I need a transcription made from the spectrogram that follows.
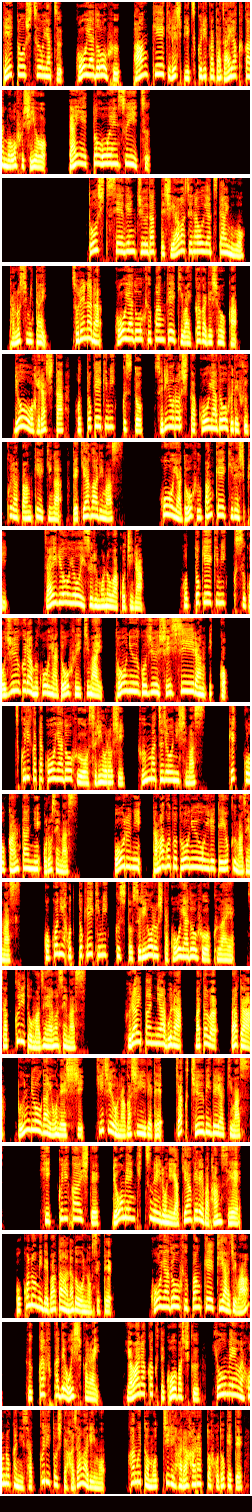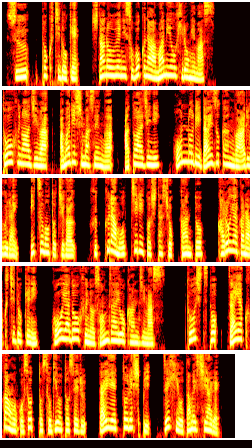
低糖質おやつ、高野豆腐、パンケーキレシピ作り方罪悪感もオフ使用。ダイエット応援スイーツ。糖質制限中だって幸せなおやつタイムを楽しみたい。それなら、高野豆腐パンケーキはいかがでしょうか量を減らしたホットケーキミックスとすりおろした高野豆腐でふっくらパンケーキが出来上がります。高野豆腐パンケーキレシピ。材料用意するものはこちら。ホットケーキミックス 50g 高野豆腐1枚、豆乳 50cc 卵1個。作り方高野豆腐をすりおろし、粉末状にします。結構簡単におろせます。ボウルに卵と豆乳を入れてよく混ぜます。ここにホットケーキミックスとすりおろした高野豆腐を加え、さっくりと混ぜ合わせます。フライパンに油、またはバター、分量外を熱し、生地を流し入れて弱中火で焼きます。ひっくり返して両面きつね色に焼き上げれば完成。お好みでバターなどを乗せて。高野豆腐パンケーキ味はふっかふかで美味し辛い。柔らかくて香ばしく、表面はほのかにさっくりとした歯触りも。噛むともっちりハラハラとほどけて、スーッと口どけ、舌の上に素朴な甘みを広げます。豆腐の味はあまりしませんが、後味にほんのり大豆感があるぐらい、いつもと違う、ふっくらもっちりとした食感と、軽やかな口どけに、高野豆腐の存在を感じます。糖質と罪悪感をごそっとそぎ落とせるダイエットレシピ、ぜひお試しあれ。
